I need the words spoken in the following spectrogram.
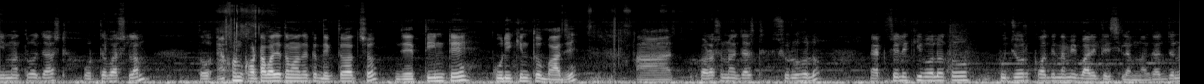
এইমাত্র জাস্ট পড়তে বসলাম। তো এখন কটা বাজে তোমাদেরকে দেখতে পাচ্ছ? যে তিনটে কুড়ি কিন্তু বাজে। আর পড়াশোনা জাস্ট শুরু হলো। অ্যাকচুয়ালি কী বলো তো পুজোর কদিন আমি বাড়িতে ছিলাম না, যার জন্য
